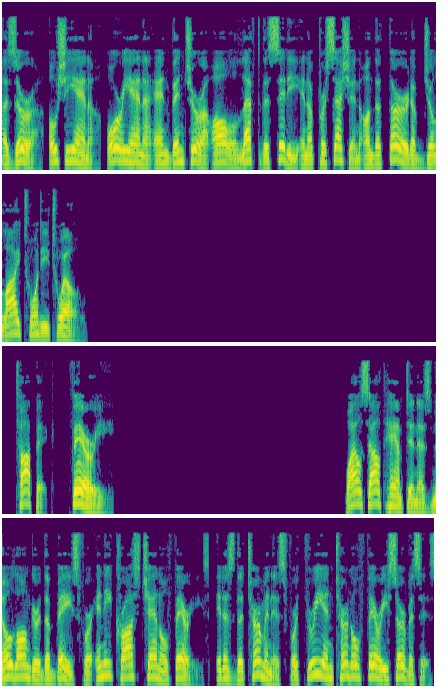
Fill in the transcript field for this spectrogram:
Azura, Oceana, Oriana and Ventura all left the city in a procession on 3 July 2012. Topic: Ferry While Southampton is no longer the base for any cross-channel ferries, it is the terminus for three internal ferry services,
